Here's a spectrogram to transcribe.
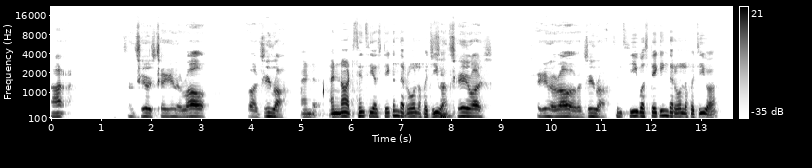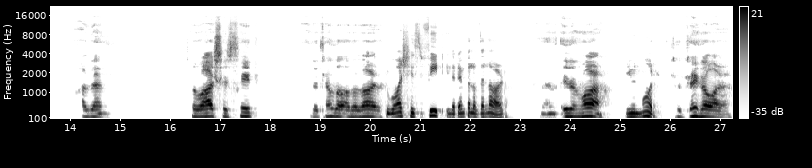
Not since he was taking the role of a jiva, and and not since he has taken the role of a jiva, since he was taking the role of a jiva, since he was taking the role of a jiva, and then to wash his feet the temple of the Lord, to wash his feet in the temple of the Lord, and even more even more, to drink the water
